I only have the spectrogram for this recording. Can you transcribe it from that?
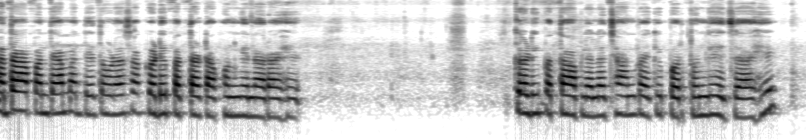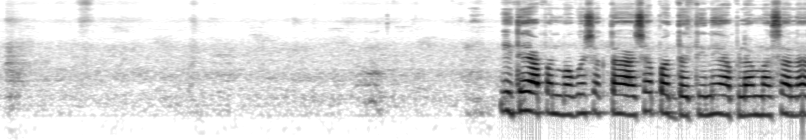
आता आपण त्यामध्ये थोडासा कढीपत्ता टाकून घेणार आहे. कढीपत्ता आपल्याला छानपैकी परतून घ्यायचा आहे. इथे आपण बघू शकता अशा पद्धतीने आपला मसाला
